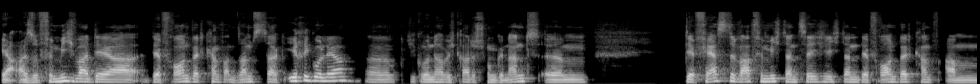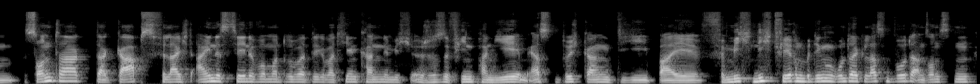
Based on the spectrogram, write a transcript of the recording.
Ja, also für mich war der, der Frauenwettkampf am Samstag irregulär. Äh, die Gründe habe ich gerade schon genannt. Ähm, der fairste war für mich tatsächlich dann der Frauenwettkampf am Sonntag. Da gab es vielleicht eine Szene, wo man drüber debattieren kann, nämlich äh, Josephine Panier im ersten Durchgang, die bei für mich nicht fairen Bedingungen runtergelassen wurde. Ansonsten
